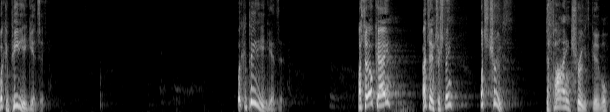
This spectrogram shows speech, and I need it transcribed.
Wikipedia gets it. Wikipedia gets it. I said, okay, that's interesting. What's truth? Define truth, Google.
